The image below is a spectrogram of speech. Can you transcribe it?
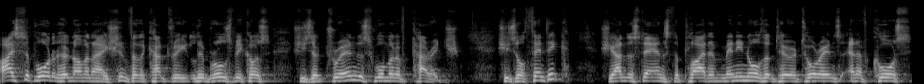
I supported her nomination for the country Liberals because she's a tremendous woman of courage. She's authentic, she understands the plight of many Northern Territorians and, of course,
